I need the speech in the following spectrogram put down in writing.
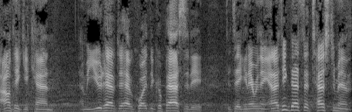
I don't think you can. I mean, you'd have to have quite the capacity to take in everything. And I think that's a testament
